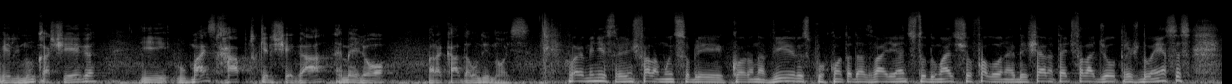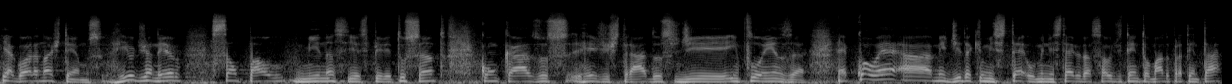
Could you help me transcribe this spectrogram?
ele nunca chega e o mais rápido que ele chegar é melhor para cada um de nós. Agora, ministro, a gente fala muito sobre coronavírus por conta das variantes e tudo mais, o senhor falou, né? Deixaram até de falar de outras doenças e agora nós temos Rio de Janeiro, São Paulo, Minas e Espírito Santo com casos registrados de influenza. É, qual é a medida que o Ministério, o Ministério da Saúde tem tomado para tentar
